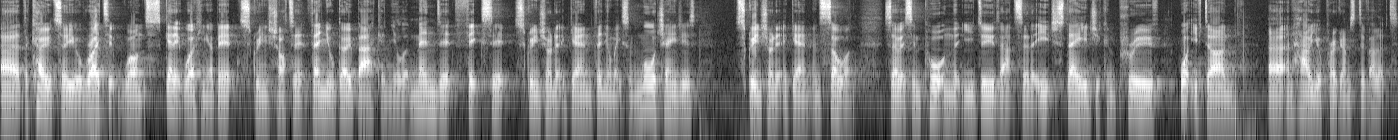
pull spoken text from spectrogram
uh, the code. So you'll write it once, get it working a bit, screenshot it, then you'll go back and you'll amend it, fix it, screenshot it again, then you'll make some more changes, screenshot it again, and so on. So it's important that you do that so that each stage you can prove what you've done uh, and how your program's developed.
